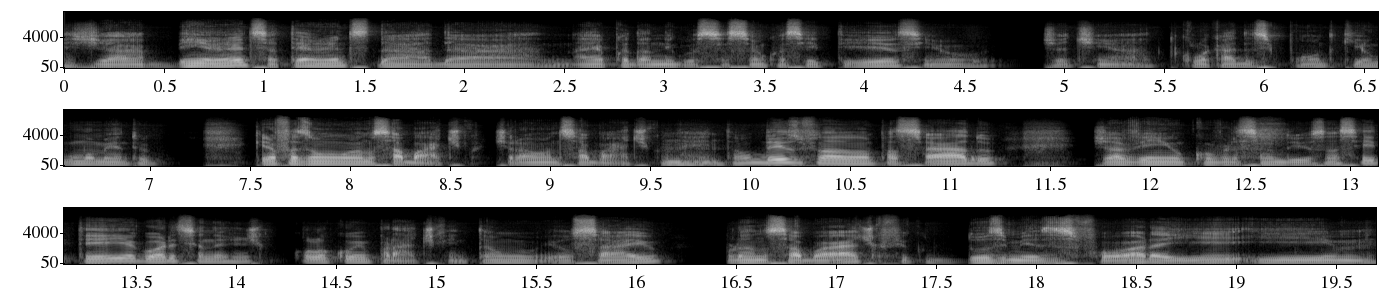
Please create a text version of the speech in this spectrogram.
já bem antes, até antes da, da na época da negociação com a CIT, assim, eu já tinha colocado esse ponto que em algum momento eu queria fazer um ano sabático, tirar um ano sabático, né? Uhum. Então, desde o final do ano passado, já venho conversando isso na CIT e agora esse ano a gente colocou em prática. Então, eu saio por ano sabático, fico 12 meses fora aí e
